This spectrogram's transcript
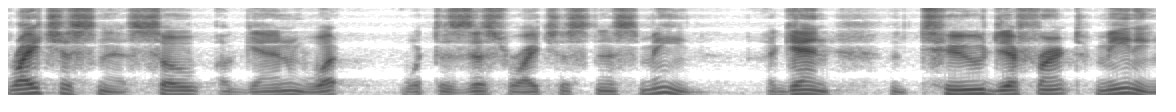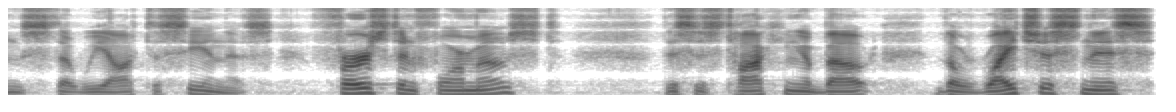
righteousness. So, again, what, what does this righteousness mean? Again, the two different meanings that we ought to see in this. First and foremost, this is talking about the righteousness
